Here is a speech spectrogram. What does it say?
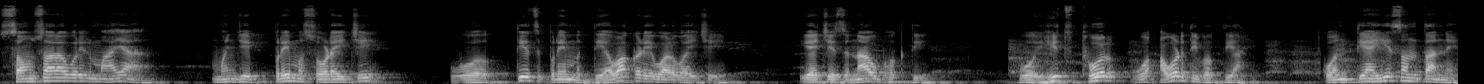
संसारावरील माया म्हणजे प्रेम सोडायचे व तेच प्रेम देवाकडे वाळवायचे. याचेच नाव भक्ती व हीच थोर व आवडती भक्ती आहे. कोणत्याही संतांनी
